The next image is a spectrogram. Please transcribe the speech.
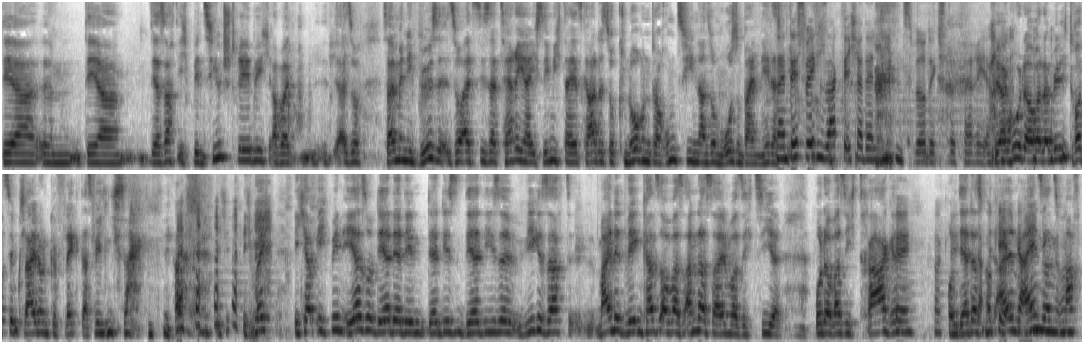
der, ähm, der, der sagt, ich bin zielstrebig, aber also sei mir nicht böse, so als dieser Terrier, ich sehe mich da jetzt gerade so knurrend herumziehen an so einem Hosenbein. Nee, das Nein, deswegen nicht. sagte ich ja der liebenswürdigste Terrier. Ja gut, aber dann bin ich trotzdem klein und gefleckt, das will ich nicht sagen. Ja, ich, ich, möchte, ich, hab, ich bin eher so der, der, den, der, diesen, der diese, wie gesagt, meinetwegen kann es auch was anders sein, was ich ziehe oder was ich trage. Okay, okay. Und der das mit okay, allem Einsatz macht.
